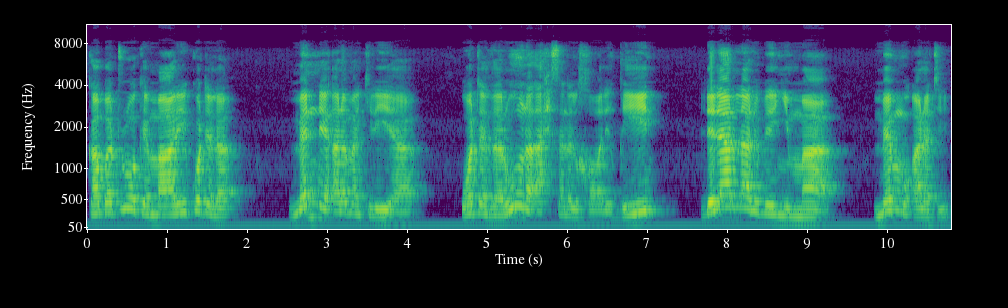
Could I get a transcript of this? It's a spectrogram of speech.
ka baturo ke maari kote la meŋ ne alla maŋ kiliya wa tadharuna ahsana alkhaliqin dedaarilaalu be ñimmaa meŋ mu alati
